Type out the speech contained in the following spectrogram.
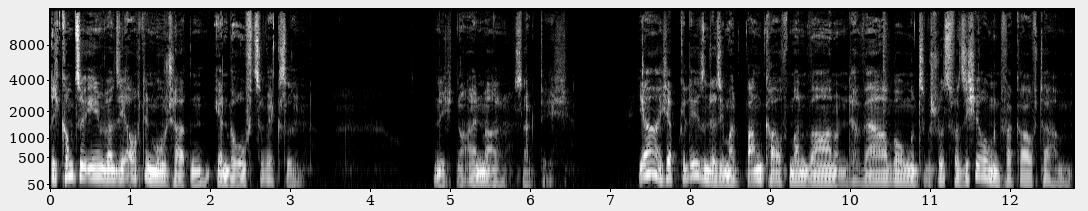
Ich komme zu Ihnen, weil Sie auch den Mut hatten, Ihren Beruf zu wechseln. Nicht nur einmal, sagte ich. Ja, ich habe gelesen, dass Sie mal Bankkaufmann waren und in der Werbung und zum Schluss Versicherungen verkauft haben.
